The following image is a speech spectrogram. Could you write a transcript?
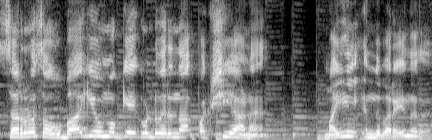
സർവ സൗഭാഗ്യവുമൊക്കെ കൊണ്ടുവരുന്ന പക്ഷിയാണ് മയിൽ എന്ന് പറയുന്നത്.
